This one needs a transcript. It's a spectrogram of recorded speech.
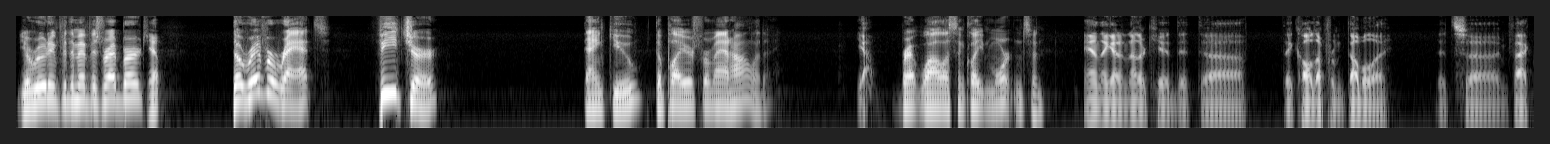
You're rooting for the Memphis Redbirds? Yep. The River Rats feature, thank you, the players for Matt Holliday. Yeah. Brett Wallace and Clayton Mortensen. And they got another kid that uh, they called up from Double A. It's uh, in fact,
